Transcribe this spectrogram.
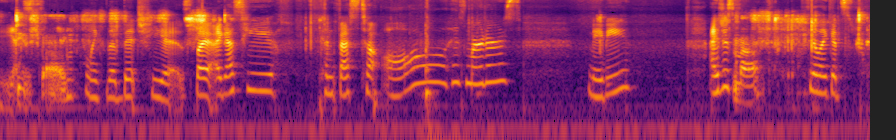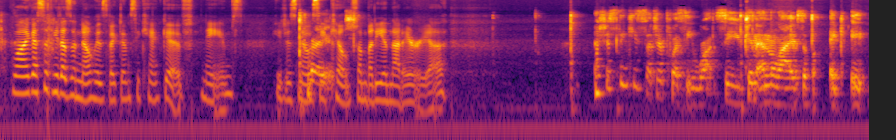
Yes. douchebag. Like the bitch he is. But I guess he confessed to all his murders? Maybe? I just feel like it's. Well, I guess if he doesn't know his victims, he can't give names. He just knows he killed somebody in that area. I just think he's such a pussy. What? So you can end the lives of like eight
